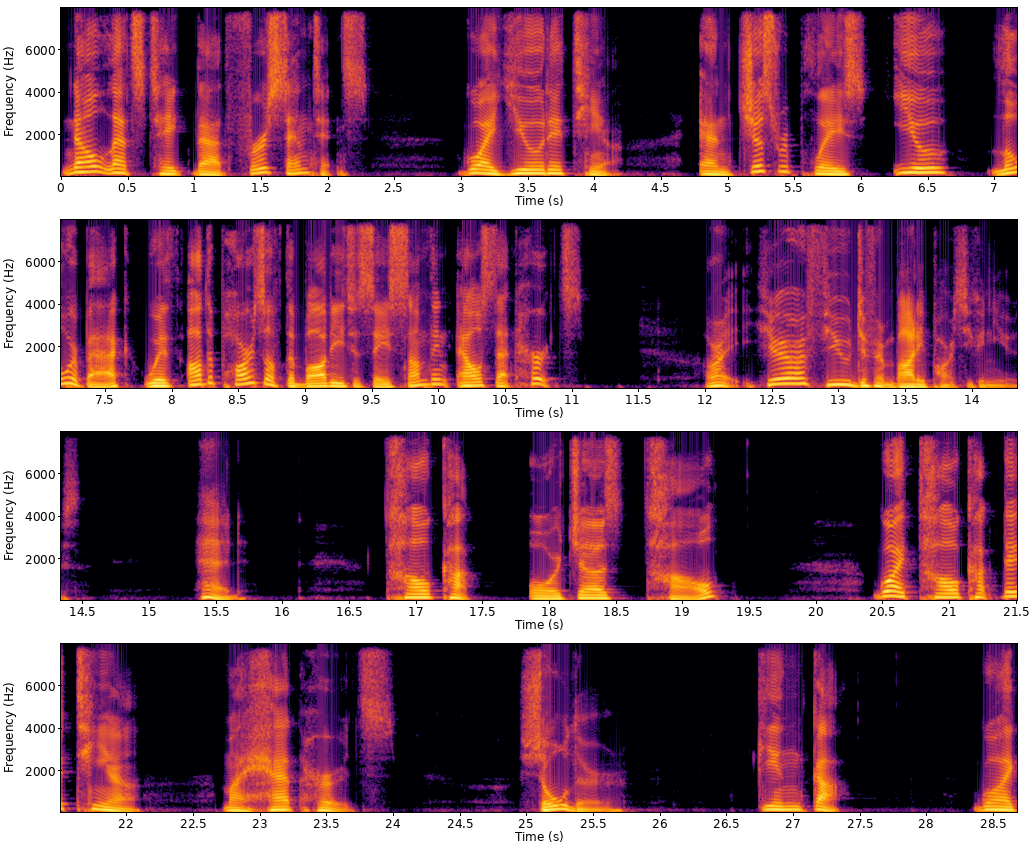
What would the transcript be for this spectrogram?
now let's take that first sentence, "guai yu de tian," and just replace "yu" lower back with other parts of the body to say something else that hurts. All right, here are a few different body parts you can use. Head. Tao kak or just tao. Guai tao kak de tia. My head hurts. Shoulder. Gin ka. Guai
